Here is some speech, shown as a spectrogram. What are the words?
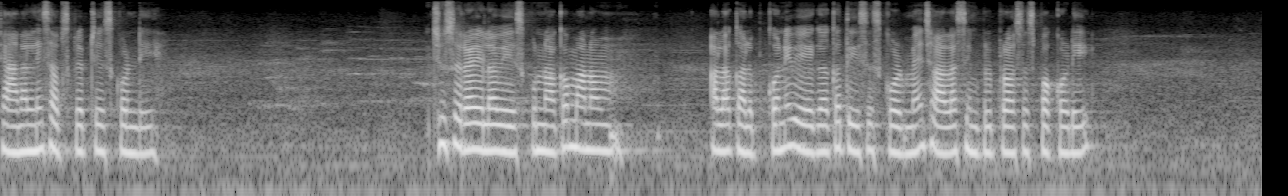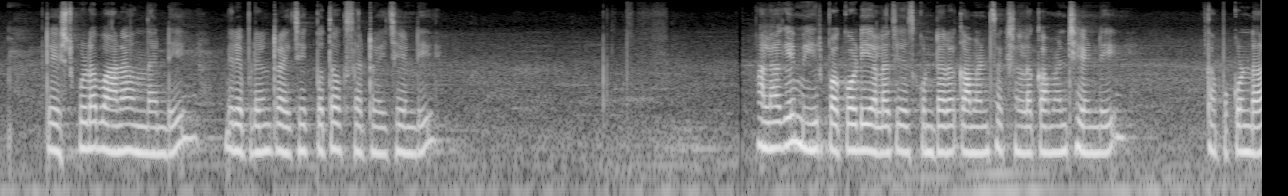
ఛానల్ని సబ్స్క్రైబ్ చేసుకోండి. చూసారా ఇలా వేసుకున్నాక మనం అలా కలుపుకొని వేగాక తీసేసుకోవడమే చాలా సింపుల్ ప్రాసెస్ పకోడీ. టేస్ట్ కూడా బాగానే ఉందండి. మీరు ఎప్పుడైనా ట్రై చేయకపోతే ఒకసారి ట్రై చేయండి. అలాగే మీరు పకోడీ ఎలా చేసుకుంటారో కామెంట్ సెక్షన్లో కామెంట్ చేయండి. తప్పకుండా.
